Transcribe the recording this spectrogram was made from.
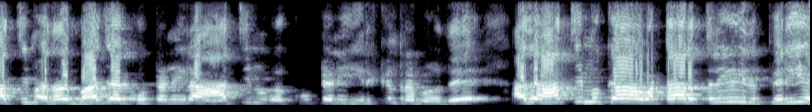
அதிமுக அதாவது பாஜக கூட்டணியில அதிமுக கூட்டணி இருக்கின்ற போது அது அதிமுக வட்டாரத்திலையும் இது பெரிய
